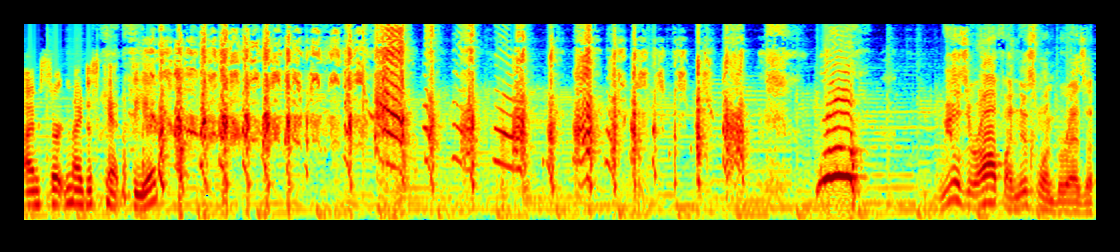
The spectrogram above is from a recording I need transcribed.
I'm certain I just can't see it. Woo! Wheels are off on this one, Bereza.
